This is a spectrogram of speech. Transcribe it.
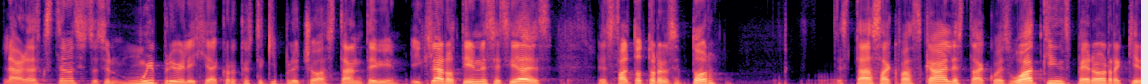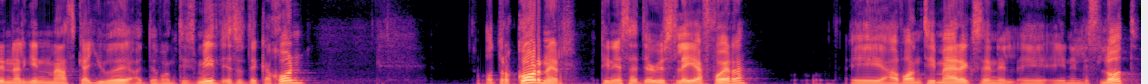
la verdad es que está en una situación muy privilegiada. Creo que este equipo lo ha hecho bastante bien. Y claro, tiene necesidades. Les falta otro receptor. Está Zach Pascal, está Quest Watkins, pero requieren a alguien más que ayude a Devontae Smith. Eso es de cajón. Otro corner. Tienes a Darius Slay afuera eh, Avanti Maddox en el, eh, en el slot.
